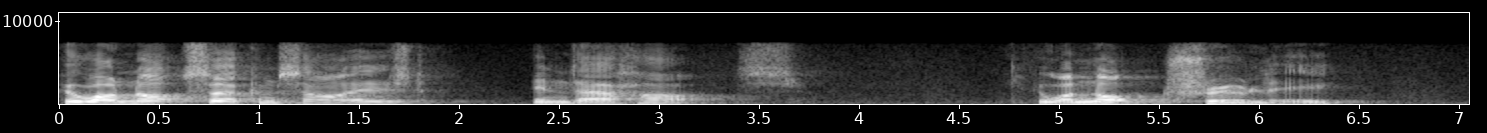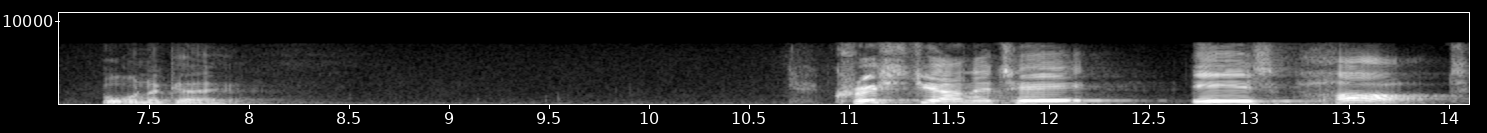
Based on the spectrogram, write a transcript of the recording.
who are not circumcised in their hearts, who are not truly born again. Christianity is heart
